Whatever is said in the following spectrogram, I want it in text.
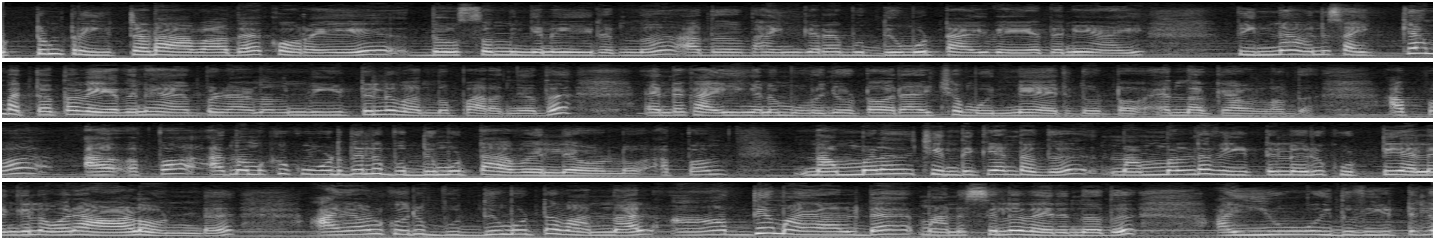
ഒട്ടും ട്രീറ്റഡ് ആവാതെ കുറേ ദിവസം ഇങ്ങനെ ഇരുന്ന് അത് ഭയങ്കര ബുദ്ധിമുട്ടായി വേദനയായി. പിന്നെ അവന് സഹിക്കാൻ പറ്റാത്ത വേദന ആയപ്പോഴാണ് അവൻ വീട്ടിൽ വന്ന് പറഞ്ഞത് എന്റെ കൈ ഇങ്ങനെ മുറിഞ്ഞു കേട്ടോ ഒരാഴ്ച മുന്നേ ആയിരുന്നു കേട്ടോ എന്നൊക്കെ ഉള്ളത്. അപ്പോൾ അപ്പോൾ അത് നമുക്ക് കൂടുതൽ ബുദ്ധിമുട്ടാവുകയല്ലേ ഉള്ളൂ. അപ്പം നമ്മൾ ചിന്തിക്കേണ്ടത് നമ്മളുടെ വീട്ടിലൊരു കുട്ടി അല്ലെങ്കിൽ ഒരാളുണ്ട് അയാൾക്കൊരു ബുദ്ധിമുട്ട് വന്നാൽ ആദ്യം അയാളുടെ മനസ്സിൽ വരുന്നത് അയ്യോ ഇത് വീട്ടിൽ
